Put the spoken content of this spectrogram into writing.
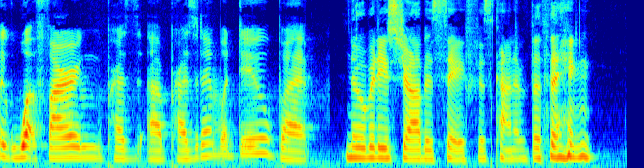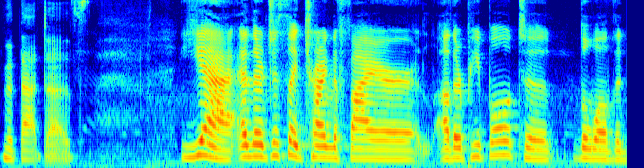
like what firing pres- uh, president would do, but nobody's job is safe is kind of the thing that that does. Yeah, and they're just like trying to fire other people to the well the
